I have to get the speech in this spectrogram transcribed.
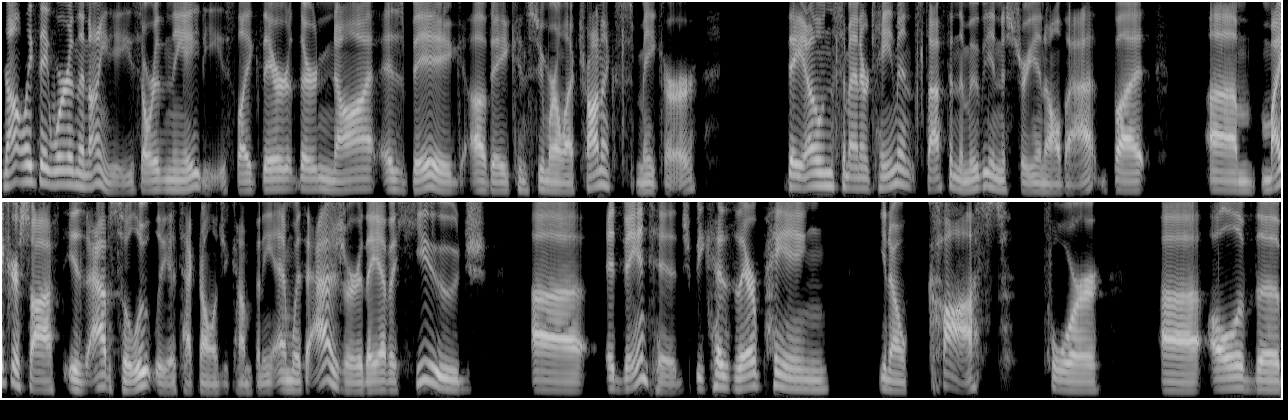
not like they were in the 90s or in the 80s like they're they're not as big of a consumer electronics maker. They own some entertainment stuff in the movie industry and all that but um, microsoft is absolutely a technology company and with azure they have a huge uh, advantage because they're paying you know cost for uh, all of the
